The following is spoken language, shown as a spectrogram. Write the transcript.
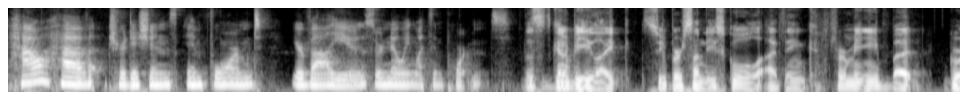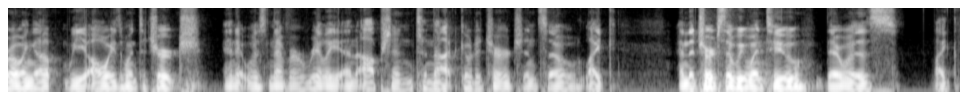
How have traditions informed your values or knowing what's important? This is going to be like super Sunday school, I think, for me. But growing up, we always went to church, and it was never really an option to not go to church. And so, like, and the church that we went to, there was like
